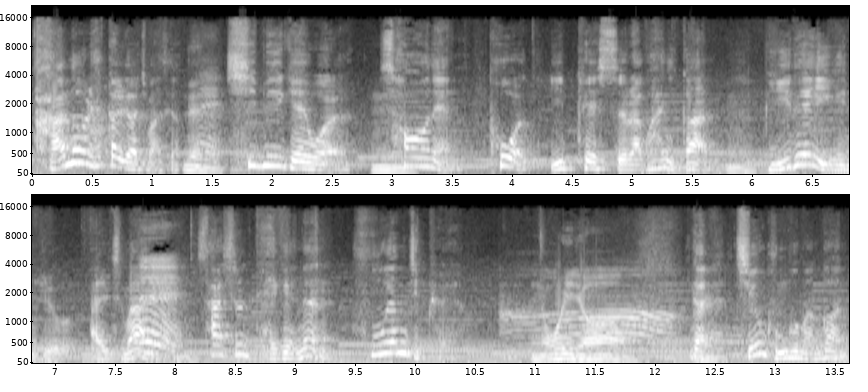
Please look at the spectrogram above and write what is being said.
단어를 헷갈려 하지 마세요. 네. 12개월 선행 포 EPS라고 하니까 음. 미래 이익인 줄 알지만 네. 사실은 대개는 후행 지표예요. 음, 오히려. 아. 그러니까 네. 지금 궁금한 건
